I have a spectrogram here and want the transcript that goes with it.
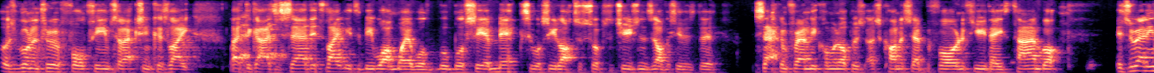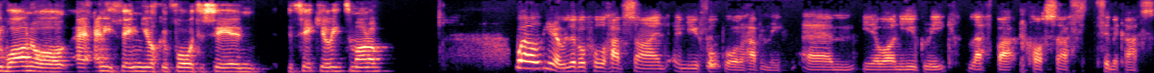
us running through a full team selection because, like like the guys have said, it's likely to be one where we'll we'll, we'll see a mix. We'll see lots of substitutions. Obviously, there's the second friendly coming up, as, as Connor said before, in a few days' time. But is there any one or anything you're looking forward to seeing particularly tomorrow? Well, you know, Liverpool have signed a new footballer, haven't they? Um, you know, our new Greek left back, Kostas Tsimikas.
